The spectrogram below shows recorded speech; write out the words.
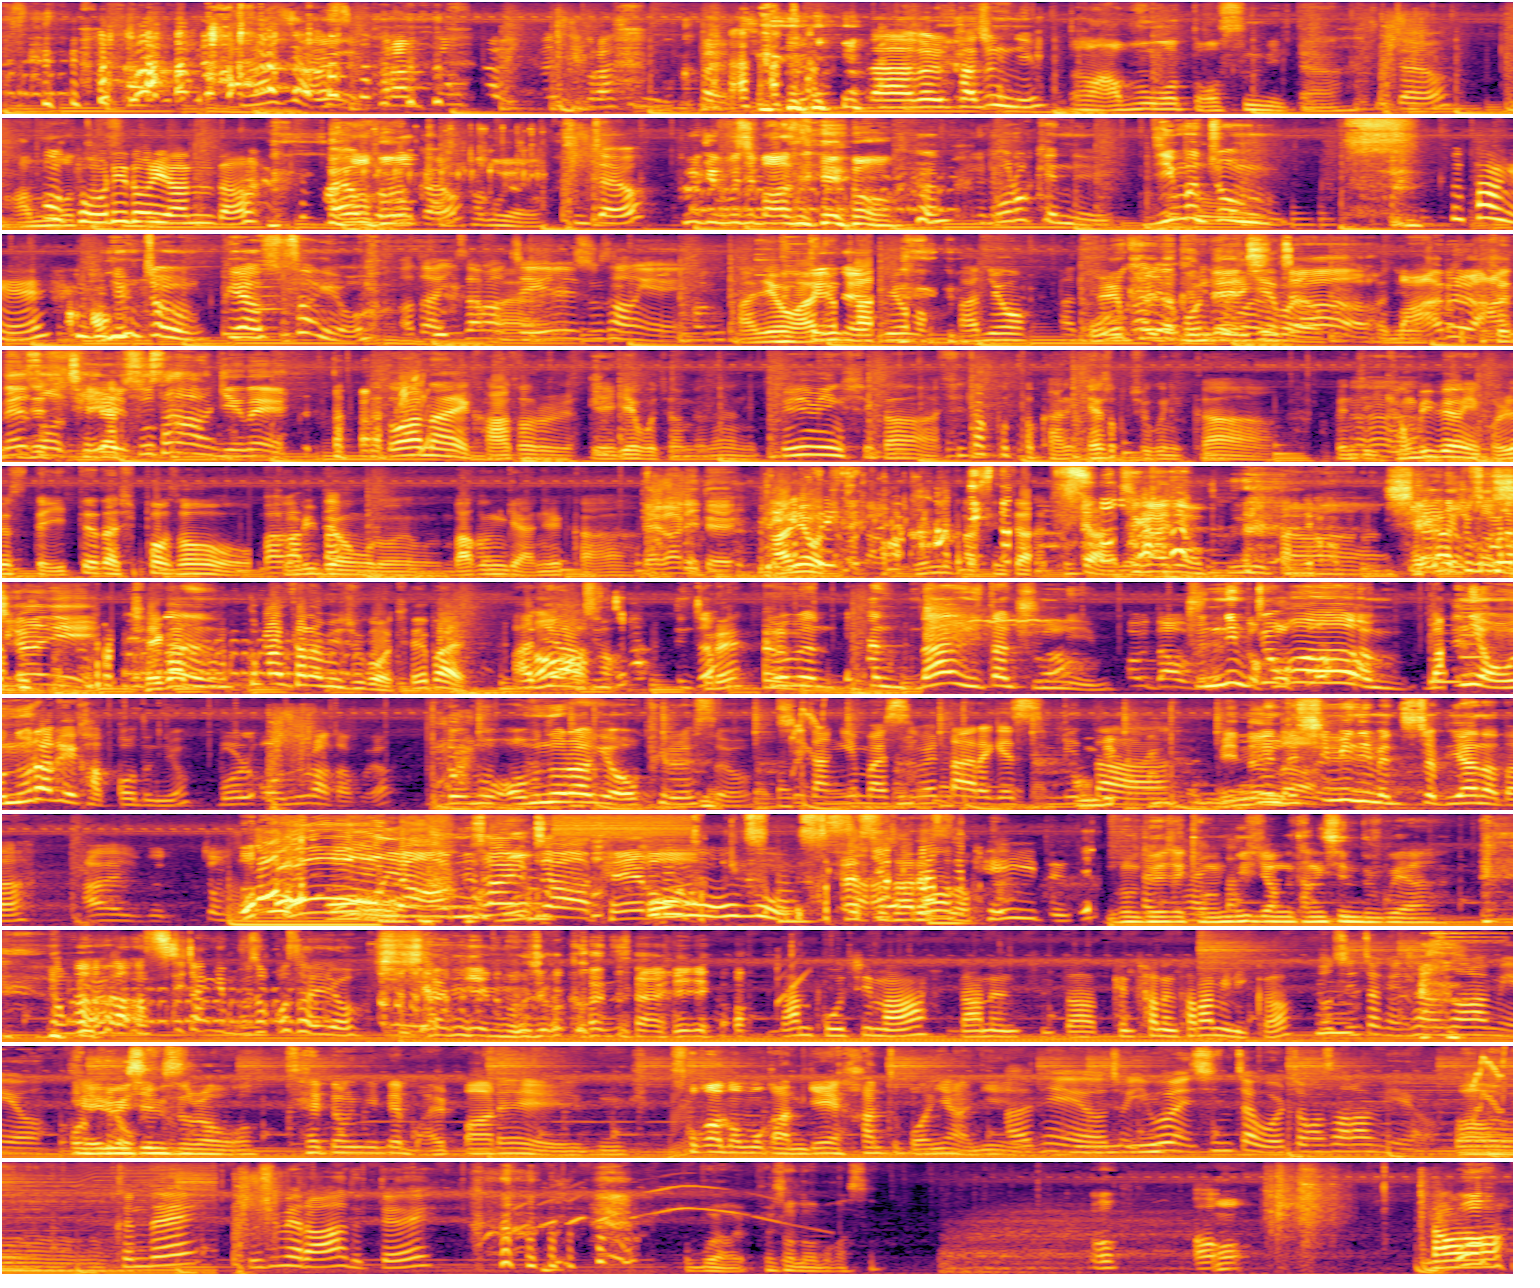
사람 평가 이딴 식으로 하시는 건가요 지금? 자 그럼 가중님 어, 아무것도 없습니다. 진짜요? 어, 아무것도 도리도리 한다. 과연 그럴까요? 없다고요. 진짜요? 그렇게 보지 마세요. 모로케님 님은 좀 수상해. 님 좀 그냥 수상해요. 맞아 이 사람 제일 수상해. 아니요 아니요. 아니요 아니요 오르케도 먼저 근데 얘기해봐요. 진짜 아니요. 말을 저안 해서 제일 수상하긴 해. 또 하나의 가설을 얘기해 보자면은 큐이밍 씨가 시작부터 가- 계속 죽으니까 왠지 응. 경비병이 걸렸을 때 이때다 싶어서 막았다? 경비병으로 막은 게 아닐까. 대가리 대. 아니요 아닙니다 진짜 진짜 아니에요. 시간이 없습니다. 시간이 없어 죽으면- 시간이. 제가 죽으면 또한 사람이 죽어 제발 아니야. 어, 진짜? 진짜? 그래? 그러면 난, 난 일단 준님. 아, 나왜 준님 또- 조금 많이 어눌하게 갔거든요. 뭘 어눌하다고요? 너무 어눌하게 어필을 했어요. 시장님 말씀을 따르겠습니다. 믿는다. 근데 시민이면 진짜 미안하다. 아 이거 좀 오, 야 암살자 대박. 어머 어머. 잘했어, 잘했어. 게이드. 도대체 경비정 당신 누구야? 시장님 무조건 살려. 시장님 무조건 살려. 난 보지 마. 나는 진짜 괜찮은 사람이니까. 너 진짜 괜찮은 사람이에요. 제일 의심스러워. 새벽님의 말빨에 소가 넘어간 게 한두 번이 아니에요. 아니에요. 저 이번엔 진짜 멀쩡한 사람이에요. 아, 근데 조심해라 늑대. 어, 뭐야 벌써 넘어갔어? 나와. 어? 와.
